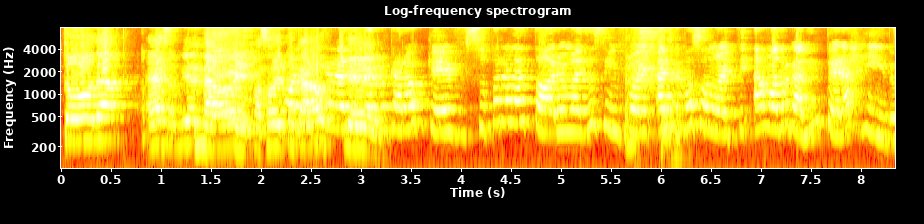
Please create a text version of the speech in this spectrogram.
toda essa Bienal. A gente passou a noite no crer, a gente foi karaokê. pro karaokê, super aleatório, mas assim, foi. A gente passou a noite, a madrugada inteira rindo.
